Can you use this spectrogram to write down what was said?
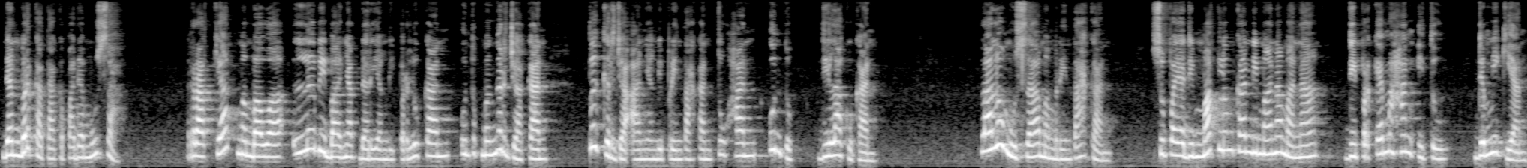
dan berkata kepada Musa, rakyat membawa lebih banyak dari yang diperlukan untuk mengerjakan pekerjaan yang diperintahkan Tuhan untuk dilakukan. Lalu Musa memerintahkan supaya dimaklumkan di mana-mana di perkemahan itu demikian.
